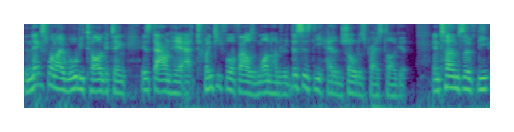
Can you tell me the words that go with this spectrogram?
the next one I will be targeting is down here at 24,100. This is the head and shoulders price target. In terms of the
